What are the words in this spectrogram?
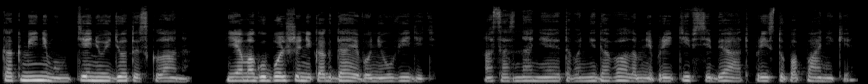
Как минимум, тень уйдет из клана. Я могу больше никогда его не увидеть. Осознание этого не давало мне прийти в себя от приступа паники.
